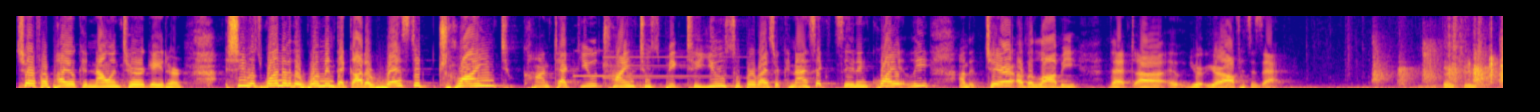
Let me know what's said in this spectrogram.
Sheriff Arpaio can now interrogate her. She was one of the women that got arrested trying to contact you, trying to speak to you, Supervisor Kunasek, sitting quietly on the chair of a lobby that uh, your, your office is at. Thank you.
